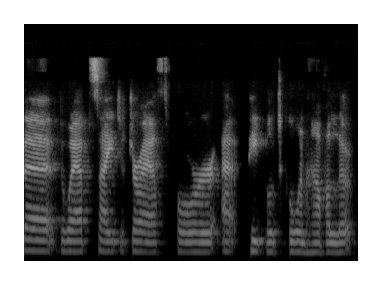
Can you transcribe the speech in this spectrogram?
the, the website address for uh, people to go and have a look?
